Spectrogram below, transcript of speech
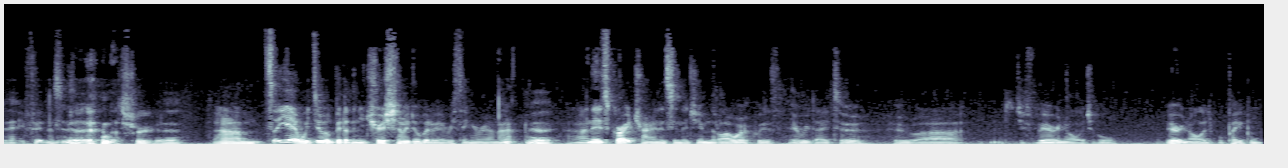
without your fitness, is Yeah, it? that's true, yeah. Um, so yeah, we do a bit of the nutrition, we do a bit of everything around that. Yeah. And there's great trainers in the gym that I work with every day too, who are just very knowledgeable, very knowledgeable people.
